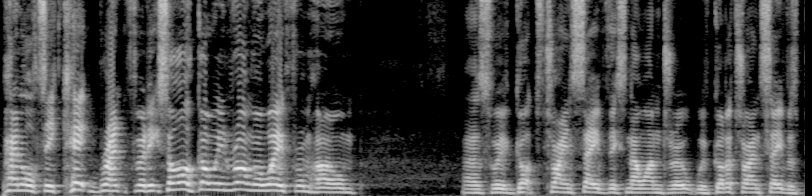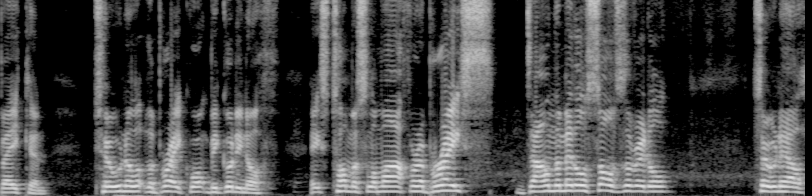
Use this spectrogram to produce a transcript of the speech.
penalty, kick Brentford. It's all going wrong away from home. As we've got to try and save this now, Andrew. We've got to try and save us Bacon. 2-0 at the break won't be good enough. It's Thomas Lemar for a brace. Down the middle solves the riddle. 2-0.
